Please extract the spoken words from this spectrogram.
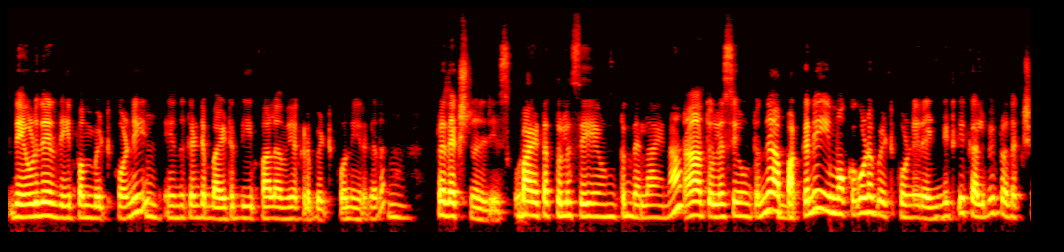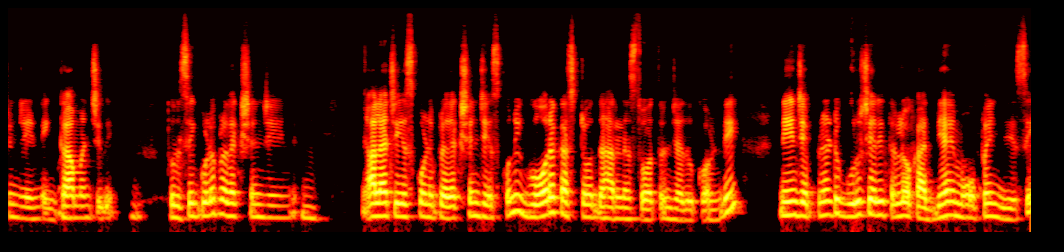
దేవుడి దగ్గర దీపం పెట్టుకోండి ఉమ్. ఎందుకంటే బయట దీపాలు అవి అక్కడ పెట్టుకోనిరు కదా. ప్రదక్షిణలు చేసుకోండి బయట తులసి ఉంటుంది ఎలా అయినా ఆ తులసి ఉంటుంది ఆ. పక్కనే ఈ మొక్క కూడా పెట్టుకోండి రెండిటికి కలిపి ప్రదక్షిణ చేయండి ఇంకా మంచిది. తులసికి కూడా ప్రదక్షిణ చేయండి. అలా చేసుకోండి ప్రదక్షిణ చేసుకొని ఘోర కష్టోద్ధారణ స్తోత్రం చదువుకోండి నేను చెప్పినట్టు గురు చరిత్రలో ఒక అధ్యాయం ఓపెన్ చేసి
